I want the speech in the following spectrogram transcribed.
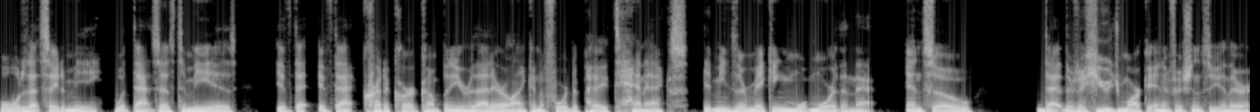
Well, what does that say to me? What that says to me is if that if that credit card company or that airline can afford to pay 10x, it means they're making more, more than that. And so that there's a huge market inefficiency in there.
